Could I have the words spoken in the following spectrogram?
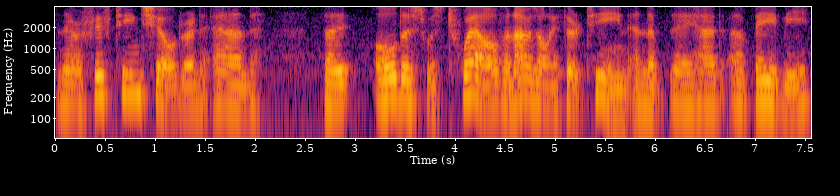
and there were 15 children, and the oldest was 12, and I was only 13, and the, they had a baby,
